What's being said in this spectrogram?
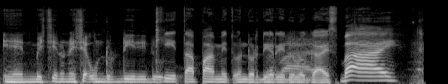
INBC Indonesia undur diri dulu kita pamit undur diri Bye-bye. dulu guys. Bye.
